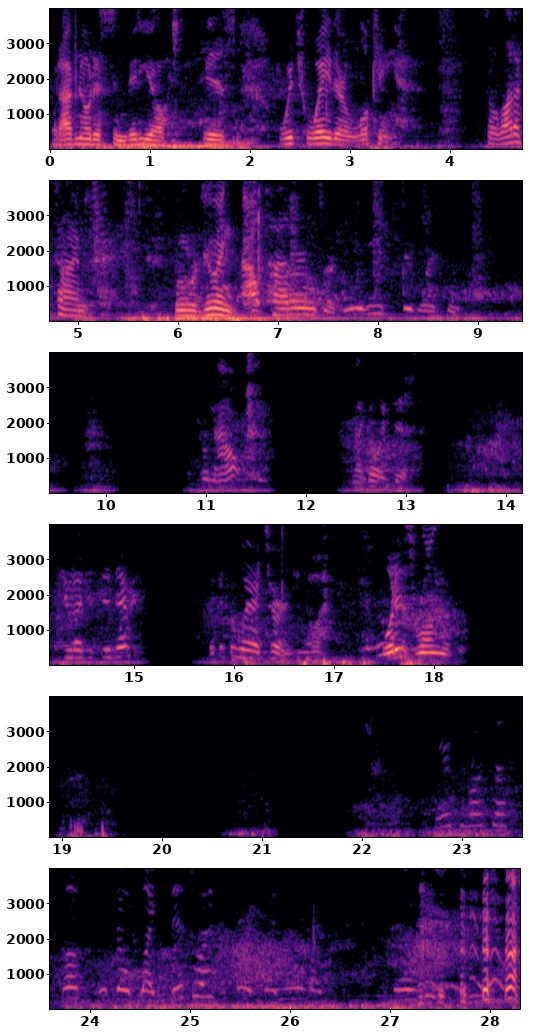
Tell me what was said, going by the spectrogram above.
what I've noticed in video is which way they're looking. So a lot of times when we're doing out patterns or any of these, I. Come out and I go like this. See what I just did there? Look at the way I turned. You know, what is wrong with it? You're supposed to look like this way, but you were like.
